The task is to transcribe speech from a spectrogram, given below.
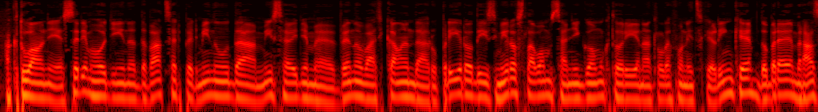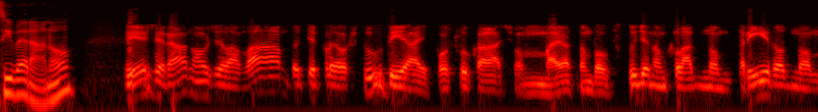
Aktuálne je 7 hodín 25 minút a my sa ideme venovať kalendáru prírody s Miroslavom Sanigom, ktorý je na telefonickej linke. Dobré, mrazivé ráno. Vieš, že ráno želám vám do teplého štúdia aj poslucháčom. A ja som bol v studenom, chladnom, prírodnom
